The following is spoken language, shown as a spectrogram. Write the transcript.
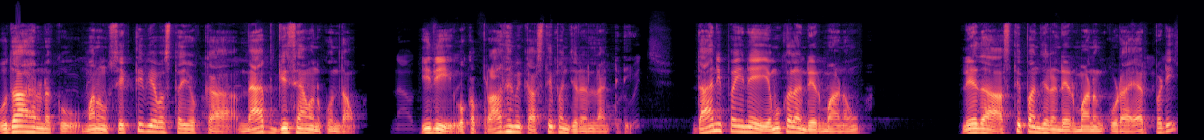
ఉదాహరణకు మనం శక్తి వ్యవస్థ యొక్క మ్యాప్ గీసామనుకుందాం. ఇది ఒక ప్రాథమిక అస్థిపంజరం లాంటిది. దానిపైనే ఎముకల నిర్మాణం లేదా అస్థిపంజర నిర్మాణం కూడా ఏర్పడి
